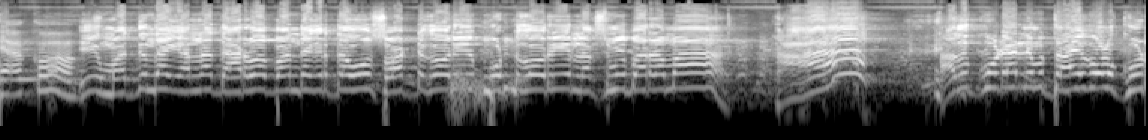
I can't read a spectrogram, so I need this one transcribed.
ಯಾಕೋ? ಈಗ ಮದ್ಯದಾಗ ಎಲ್ಲ ದಾರವ ಬಂದಾಗಿರ್ತಾವು ಸೊಟ್ಟ ಗೌರಿ ಪುಟ್ಟ ಗೌರಿ ಲಕ್ಷ್ಮೀ ಬಾರಮ್ಮ? ಅದು ಕೂಡ ನಿಮ್ಮ ತಾಯಿಗಳು ಕೂಡ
